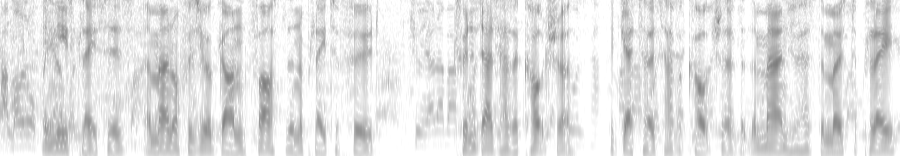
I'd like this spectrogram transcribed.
a man In these places, a man offers you a gun faster than a plate of food. Trinidad has a culture, the ghettos have a culture that the man who has the most to play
